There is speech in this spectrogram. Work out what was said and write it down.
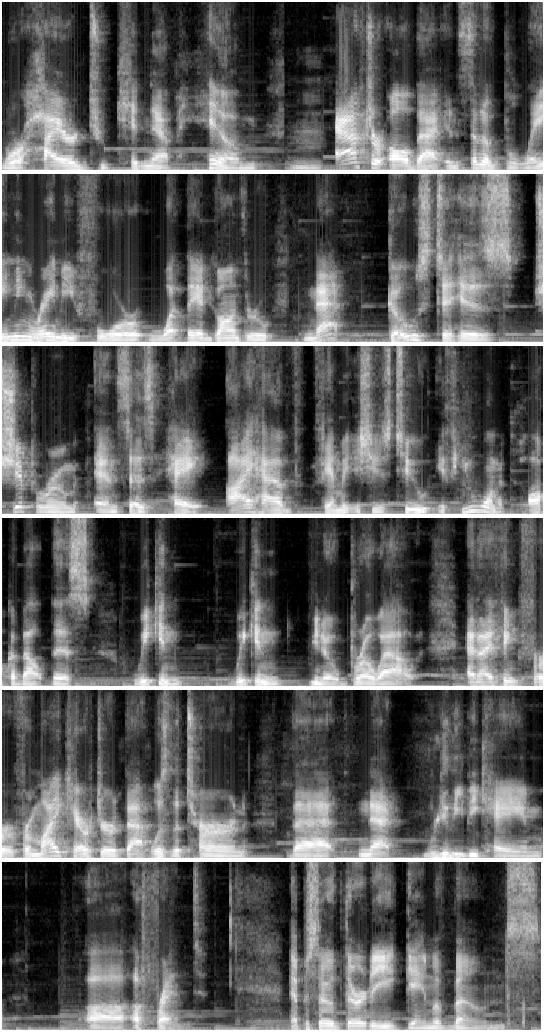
were hired to kidnap him, Mm. after all that, instead of blaming Raimi for what they had gone through, Nat goes to his ship room and says, Hey, I have family issues too. If you want to talk about this, we can we can, you know, bro out. And I think for for my character, that was the turn that Nat really became uh, a friend. Episode thirty, Game of Bones.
